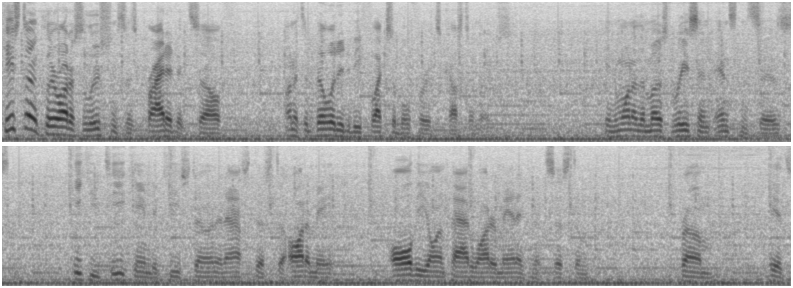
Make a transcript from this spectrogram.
Keystone Clearwater Solutions has prided itself on its ability to be flexible for its customers. In one of the most recent instances, EQT came to Keystone and asked us to automate all the on-pad water management system from its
